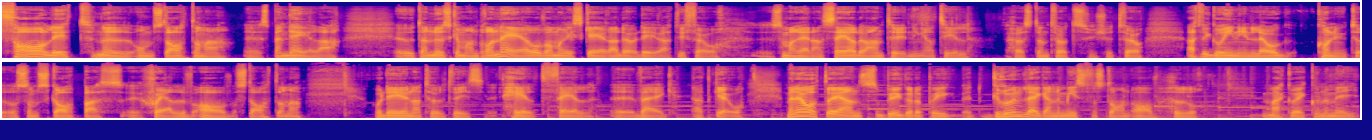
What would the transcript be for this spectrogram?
farligt nu om staterna eh, spenderar. Utan nu ska man dra ner och vad man riskerar då det är ju att vi får, eh, som man redan ser då, antydningar till hösten 2022, att vi går in i en lågkonjunktur som skapas eh, själv av staterna. Och det är ju naturligtvis helt fel eh, väg att gå. Men återigen så bygger det på ett grundläggande missförstånd av hur makroekonomi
